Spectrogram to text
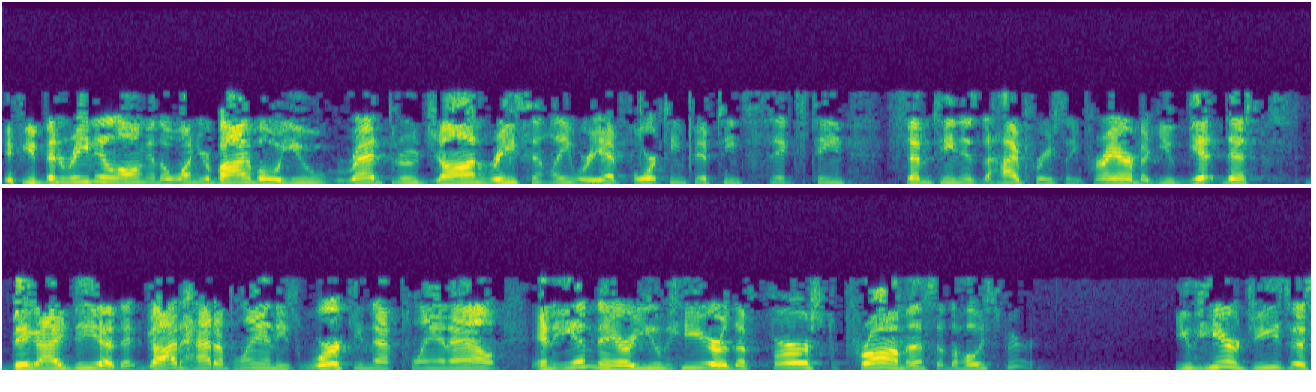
if you've been reading along in the one year Bible, you read through John recently where you had 14, 15, 16, 17 is the high priestly prayer, but you get this big idea that God had a plan. He's working that plan out. And in there you hear the first promise of the Holy Spirit. You hear Jesus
